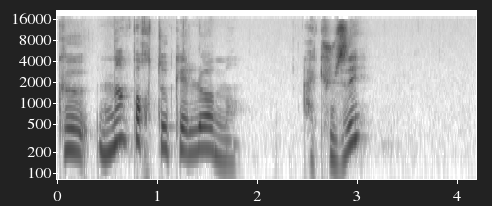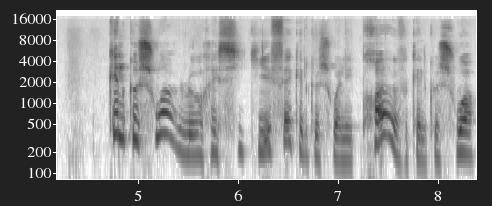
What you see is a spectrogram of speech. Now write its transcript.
que n'importe quel homme accusé, quel que soit le récit qui est fait, quelles que soient les preuves, quelle que soit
